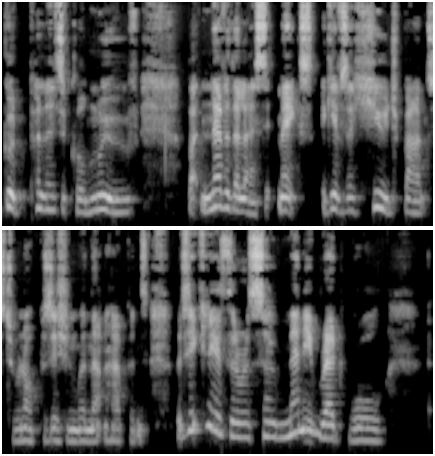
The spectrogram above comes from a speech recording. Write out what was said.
good political move, but nevertheless, it makes it gives a huge bounce to an opposition when that happens. Particularly as there are so many red wall uh,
